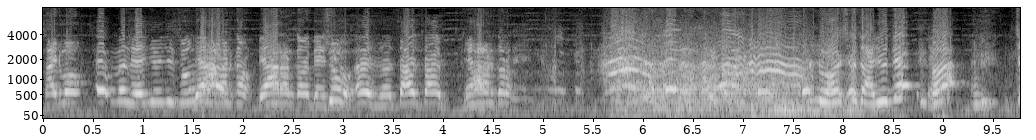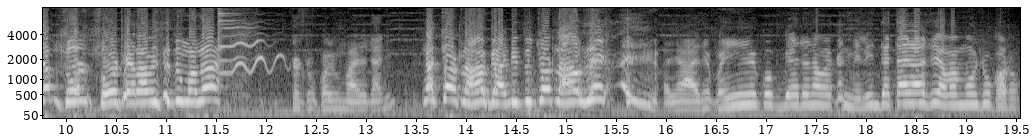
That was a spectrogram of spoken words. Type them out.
સાઈડમાં મેં લેજી હેજી શું બે હારણ કરો બે હારણ કરો બે શું? સાહેબ સાહેબ. બે હારણ કરો. શું તે ચમ સોર સોર ઠેરાવી છે તું મને? શું કહ્યું મારે ના ચોટ લાવ ગાડી તું ચોટ લાવ છે. અહીંયા આજે ભાઈ કોઈક બે જણા વખત મેલીને જતા રહ્યા છે હવે હું શું કરું?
